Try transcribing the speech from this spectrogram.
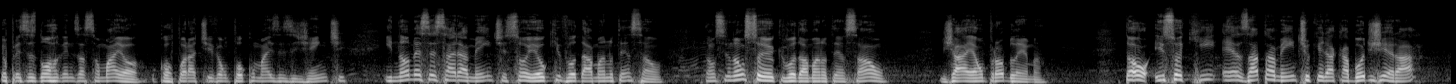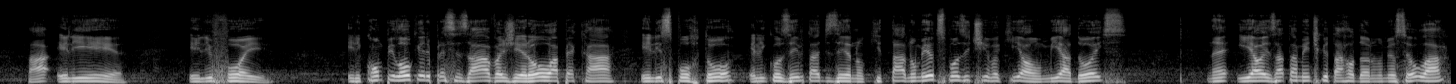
eu preciso de uma organização maior. O corporativo é um pouco mais exigente e não necessariamente sou eu que vou dar manutenção. Então, se não sou eu que vou dar manutenção, já é um problema. Então, isso aqui é exatamente o que ele acabou de gerar. Tá? Ele, ele foi ele compilou o que ele precisava, gerou o APK, ele exportou, ele inclusive está dizendo que está no meu dispositivo aqui, ó, o MIA 2, né, e é exatamente o que está rodando no meu celular.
